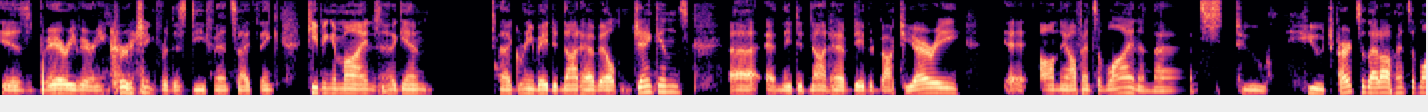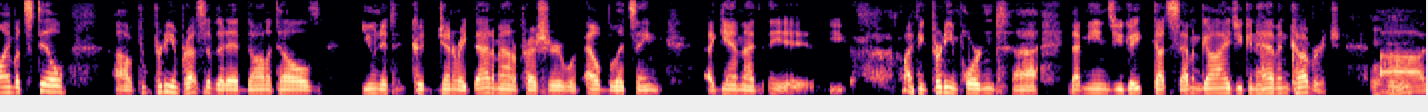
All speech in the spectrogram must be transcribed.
is very, very encouraging for this defense. I think, keeping in mind again, uh, Green Bay did not have Elgton Jenkins, uh, and they did not have David Bakhtiari on the offensive line, and that's two huge parts of that offensive line. But still, uh, pretty impressive that Ed Donatell's unit could generate that amount of pressure without blitzing. Again, I, eh, I think pretty important. Uh, that means you got seven guys you can have in coverage mm-hmm. uh,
